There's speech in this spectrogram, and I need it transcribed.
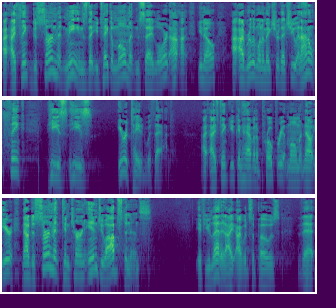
I, I think discernment means that you take a moment and say, Lord, I, I you know, I, I really want to make sure that's you, and I don't think he's he's irritated with that. I, I think you can have an appropriate moment. Now, ear, now, discernment can turn into obstinance if you let it. I, I would suppose that,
